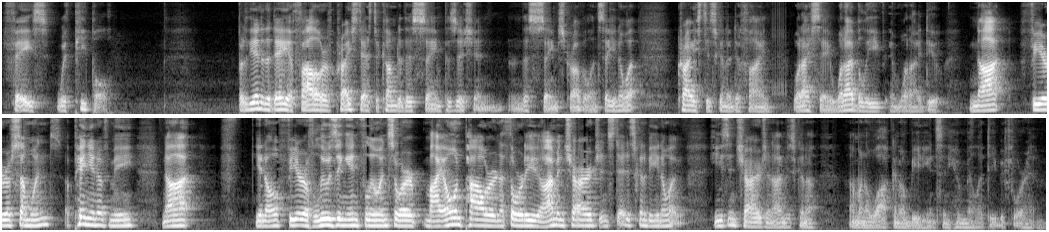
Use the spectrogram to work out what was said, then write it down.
face with people. But at the end of the day, a follower of Christ has to come to this same position, this same struggle, and say, you know what? Christ is going to define what I say, what I believe, and what I do. Not fear of someone's opinion of me, not you know, fear of losing influence or my own power and authority. I'm in charge. Instead, it's going to be, you know what? He's in charge, and I'm just going to I'm going to walk in obedience and humility before Him.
